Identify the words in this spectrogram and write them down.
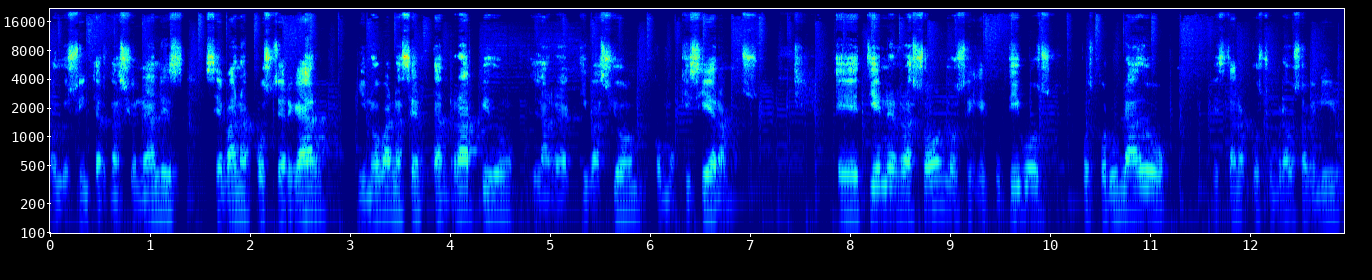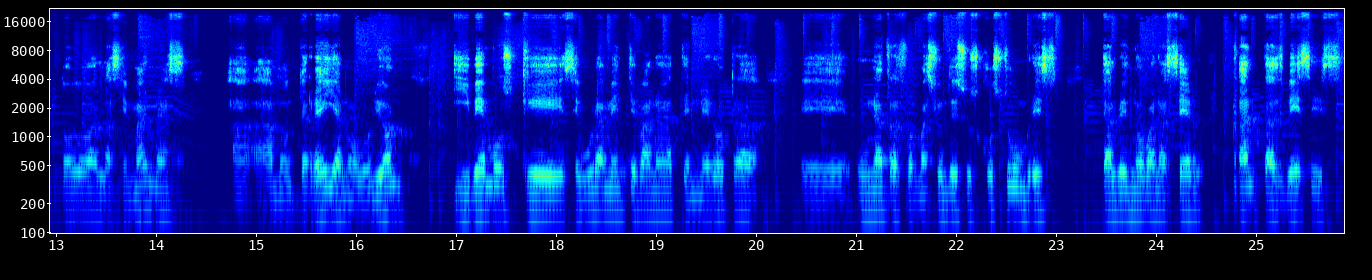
o los internacionales se van a postergar y no van a ser tan rápido la reactivación como quisiéramos. Eh, tiene razón, los ejecutivos, pues por un lado, están acostumbrados a venir todas las semanas a, Monterrey, a Nuevo León, y vemos que seguramente van a tener otra, eh, una transformación de sus costumbres, tal vez no van a ser tantas veces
